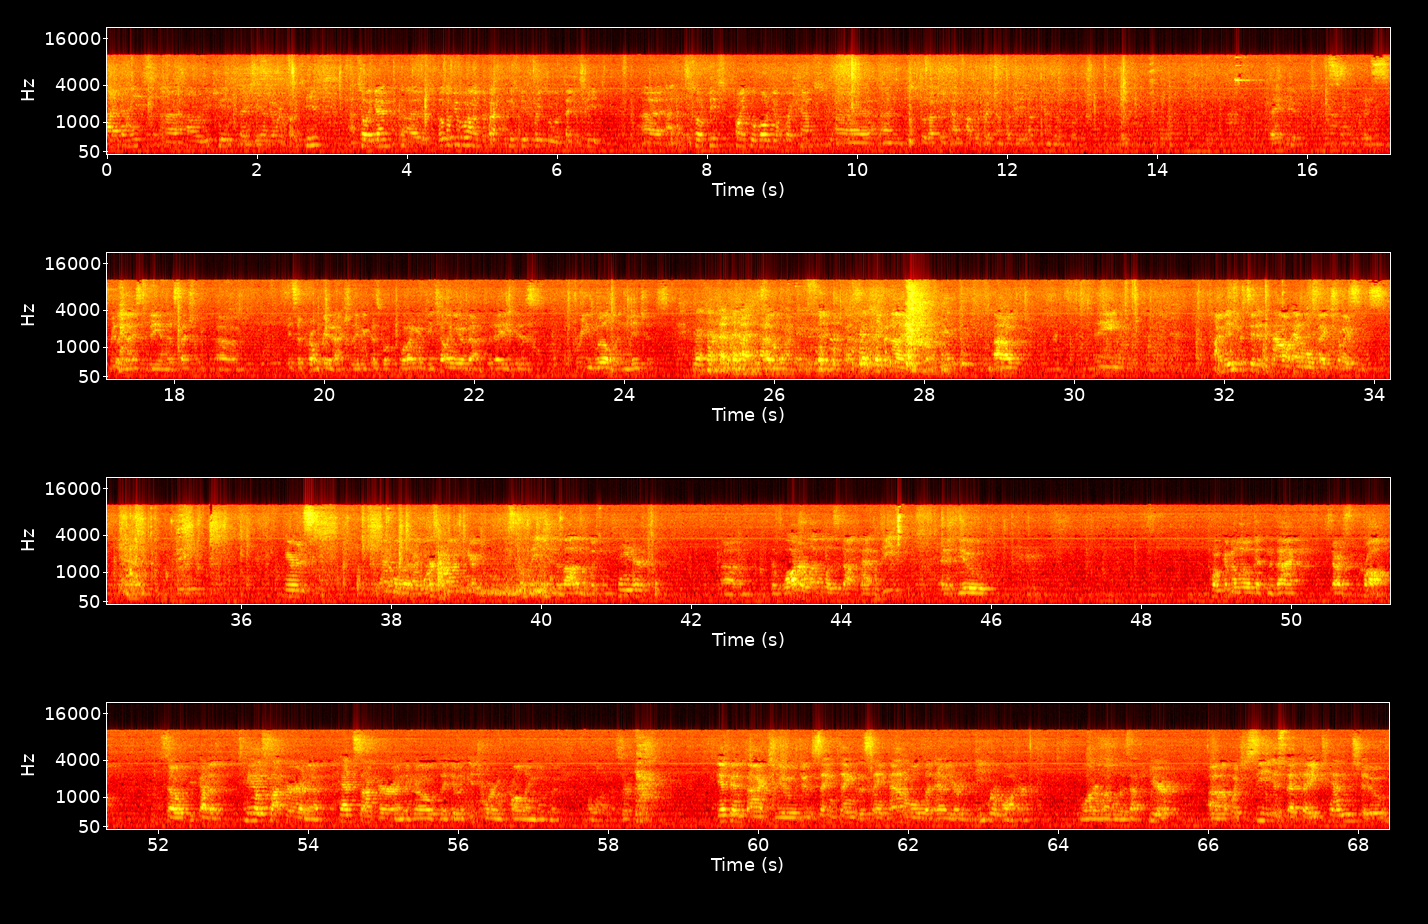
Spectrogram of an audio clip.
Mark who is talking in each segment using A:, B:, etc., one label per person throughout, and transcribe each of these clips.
A: dynamics, how leeches take behavioral choices. And so again, uh, those of you who are in the back, please feel free to take a seat. Uh, and so please try to hold your questions, uh, and so that we can have the questions at the, end of the talk.
B: Thank you. It's really nice to be in this session. Um, it's appropriate, actually, because what, what, I'm going to be telling you about today is free will in leeches. so keep an eye on uh, the, I'm interested in how animals make choices. And here's the animal that I work on. Here is the leech in the bottom of a container. Um, the water level is about that deep. And if you poke him a little bit in the back, he starts to crawl. So you've got a tail sucker and a head sucker, and they go, they do an inchworm crawling movement along the surface. If in fact you do the same thing to the same animal, but now you're in deeper water, the water level is up here, uh, what you see is that they tend to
